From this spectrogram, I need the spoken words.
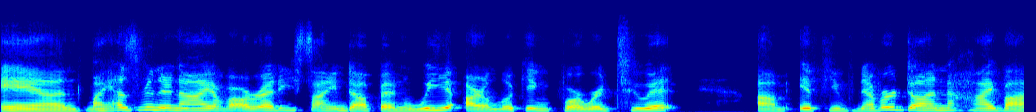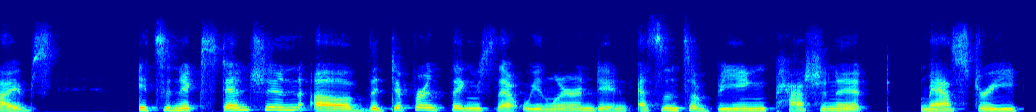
And my husband and I have already signed up and we are looking forward to it. Um, if you've never done High Vibes, it's an extension of the different things that we learned in Essence of Being, Passionate, Mastery,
